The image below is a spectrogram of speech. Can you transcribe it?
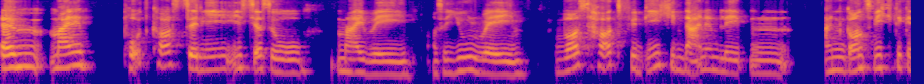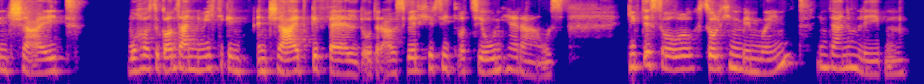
Ähm, meine Podcast-Serie ist ja so My Way, also Your Way. Was hat für dich in deinem Leben einen ganz wichtigen Entscheid, wo hast du ganz einen wichtigen Entscheid gefällt oder aus welcher Situation heraus? Gibt es so solchen Moment in deinem Leben?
